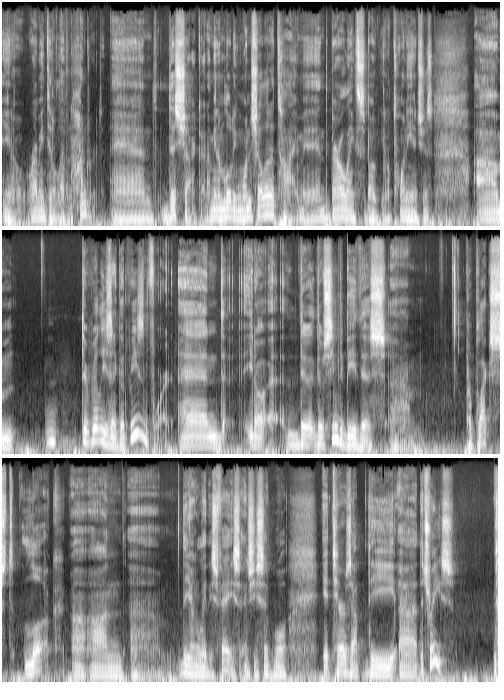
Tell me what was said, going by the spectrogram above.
you know, Remington 1100 and this shotgun. I mean, I'm loading one shell at a time, and the barrel length is about you know 20 inches. Um, there really isn't a good reason for it, and you know, there there seemed to be this. Um, perplexed look uh, on um, the young lady's face, and she said, "Well, it tears up the uh, the trees."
